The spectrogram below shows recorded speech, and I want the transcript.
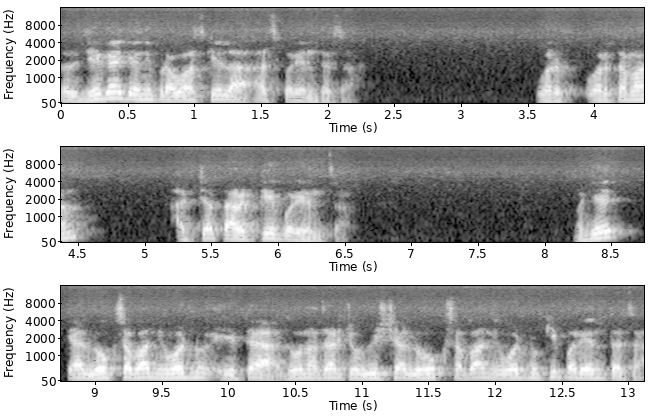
तर जे काही त्यांनी प्रवास केला आजपर्यंतचा वर वर्तमान आजच्या तारखेपर्यंतचा. म्हणजे त्या लोकसभा निवडणूक येत्या दोन हजार चोवीसच्या लोकसभा निवडणुकीपर्यंतचा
